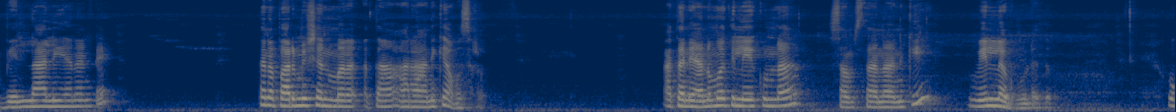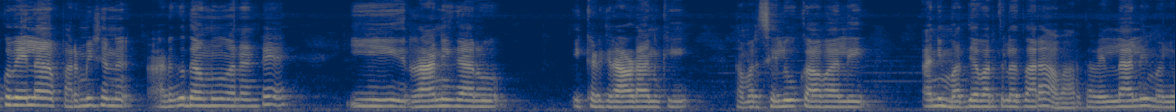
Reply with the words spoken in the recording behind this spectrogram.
వెళ్ళాలి అని అంటే తన పర్మిషన్ మన ఆ రానికి అవసరం. అతని అనుమతి లేకుండా సంస్థానానికి వెళ్ళకూడదు. ఒకవేళ పర్మిషన్ అడుగుదాము అని అంటే ఈ రాణి గారు ఇక్కడికి రావడానికి తమరి సెలవు కావాలి అని మధ్యవర్తుల ద్వారా ఆ వార్త వెళ్ళాలి మళ్ళీ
